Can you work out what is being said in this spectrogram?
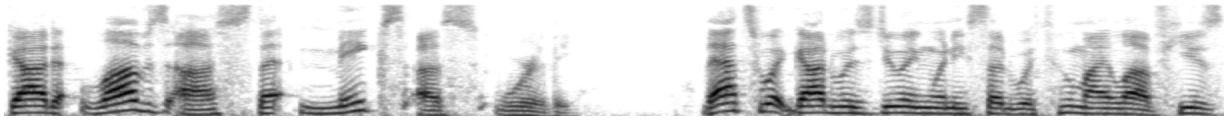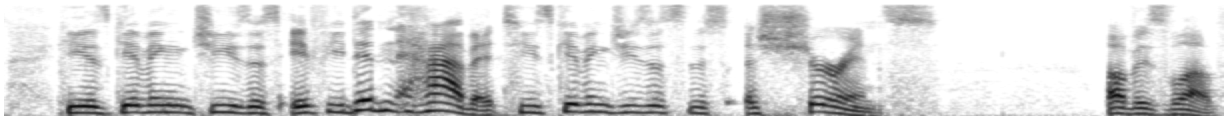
God loves us that makes us worthy. That's what God was doing when he said, With whom I love. He is, he is giving Jesus, if he didn't have it, he's giving Jesus this assurance of his love.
